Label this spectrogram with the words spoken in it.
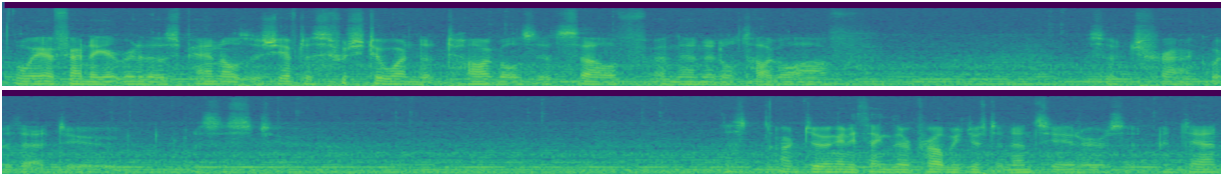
The way I found to get rid of those panels is you have to switch to one that toggles itself and then it'll toggle off. So track, what does that do? What does this do? Those aren't doing anything, they're probably just annunciators. A dent.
